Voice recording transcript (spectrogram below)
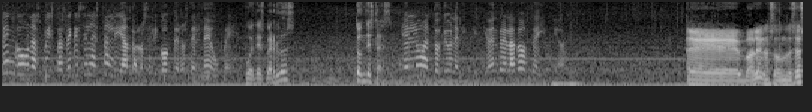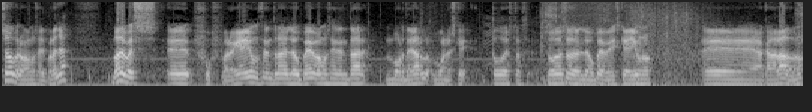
Tengo unas vistas de que se la están liando a los helicópteros del DUP. ¿Puedes verlos? ¿Dónde estás? En lo alto de un edificio, entre la 12 y Union. Eh, vale, no sé dónde es eso, pero vamos a ir para allá. Vale, pues, eh, uf, por aquí hay un centro del DUP, vamos a intentar bordearlo. Bueno, es que todo esto, todo esto del DUP, veis que hay uno eh, a cada lado, ¿no?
